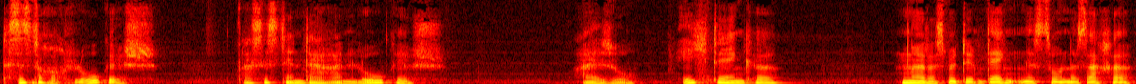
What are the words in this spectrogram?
Das ist doch auch logisch. Was ist denn daran logisch? Also, ich denke, na, das mit dem Denken ist so eine Sache.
